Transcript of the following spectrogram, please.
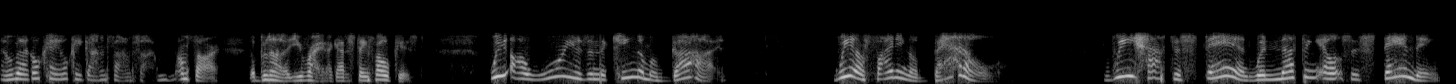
And we're like, okay, okay, God, I'm sorry, I'm sorry. I'm sorry. The blood, you're right. I got to stay focused. We are warriors in the kingdom of God. We are fighting a battle. We have to stand when nothing else is standing.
